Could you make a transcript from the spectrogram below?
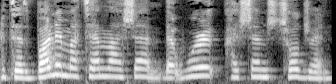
It says, Banim matem Hashem, that we're Hashem's children.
